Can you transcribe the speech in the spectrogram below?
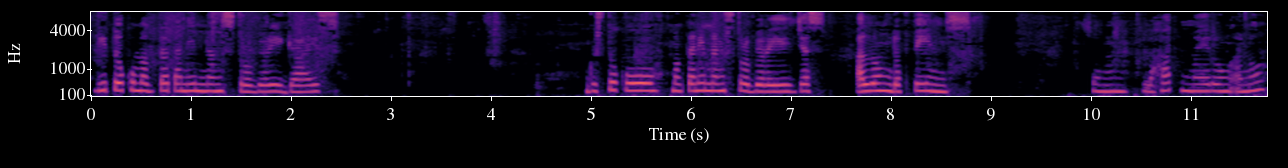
Dito ako magtatanim ng strawberry, guys. Gusto ko magtanim ng strawberry just along the fence. So, lahat mayroong ano,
